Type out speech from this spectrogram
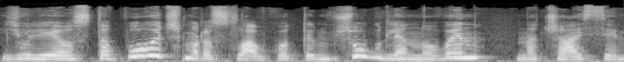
Юлія Остапович, Мирослав Хотимчук для новин на часі.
